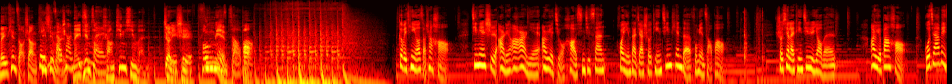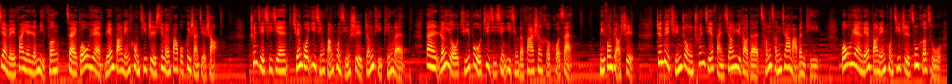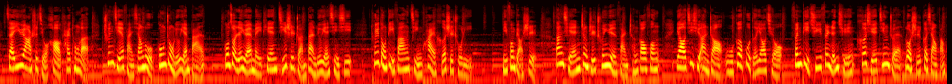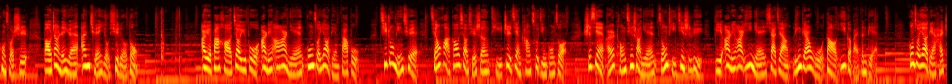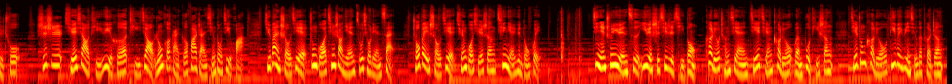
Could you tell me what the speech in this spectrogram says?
每天早上听新闻，每天早上听新闻，这里是《封面早报》。各位听友，早上好！今天是二零二二年二月九号，星期三，欢迎大家收听今天的《封面早报》。首先来听今日要闻。二月八号，国家卫健委发言人米峰在国务院联防联控机制新闻发布会上介绍。春节期间，全国疫情防控形势整体平稳，但仍有局部聚集性疫情的发生和扩散。米峰表示，针对群众春节返乡遇到的层层加码问题，国务院联防联控机制综合组在一月二十九号开通了春节返乡路公众留言板，工作人员每天及时转办留言信息，推动地方尽快核实处理。米峰表示。当前正值春运返程高峰，要继续按照五个不得要求，分地区、分人群，科学精准落实各项防控措施，保障人员安全有序流动。二月八号，教育部二零二二年工作要点发布，其中明确强化高校学生体质健康促进工作，实现儿童青少年总体近视率比二零二一年下降零点五到一个百分点。工作要点还指出。实施学校体育和体教融合改革发展行动计划，举办首届中国青少年足球联赛，筹备首届全国学生青年运动会。今年春运自一月十七日启动，客流呈现节前客流稳步提升，节中客流低位运行的特征。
